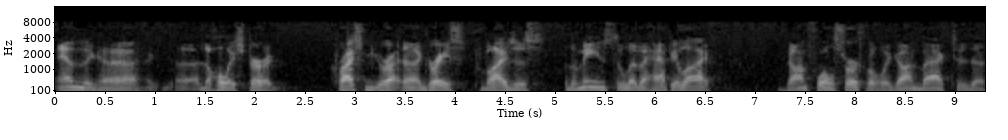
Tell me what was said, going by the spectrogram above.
and the, uh, uh, the Holy Spirit, Christ's uh, grace provides us with the means to live a happy life. We've gone full circle. We've gone back to the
